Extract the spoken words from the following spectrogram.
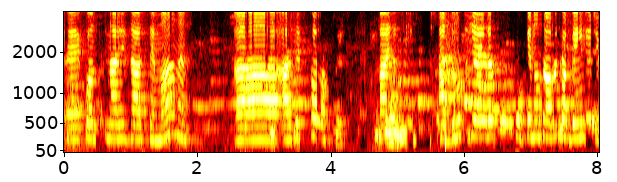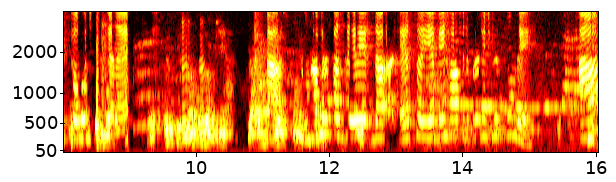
é, quando finalizar a semana, a- as respostas. Mas, assim, a dúvida era porque não estava cabendo egiptologia, né? Tá, não dá para fazer. dá- essa aí é bem rápida para a gente responder. A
